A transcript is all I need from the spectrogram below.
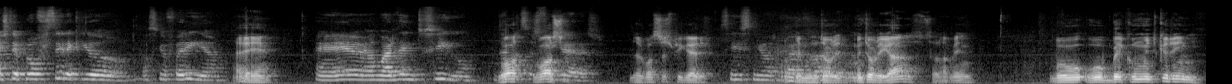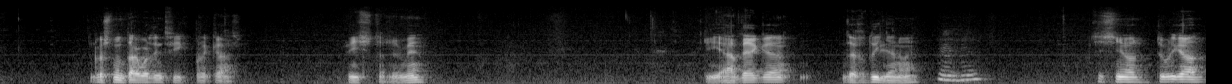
Isto é para oferecer aqui ao, ao Sr. Faria. É, É aguardente do figo das Vo- nossas figueiras. das vossas figueiras. Sim, senhor. Olha, muito, muito obrigado, será bem. Vou, vou beber com muito carinho. Gosto muito de aguardente de figo, por acaso. Isto, estás a ver? Aqui é a adega da rodilha, não é? Uhum. Sim, senhor. Muito obrigado.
